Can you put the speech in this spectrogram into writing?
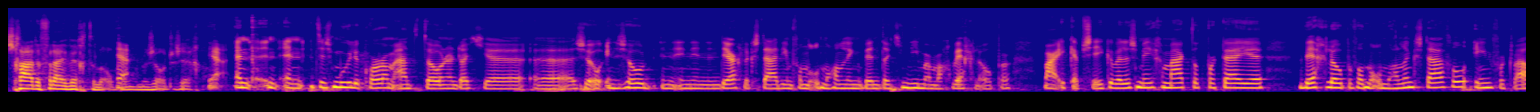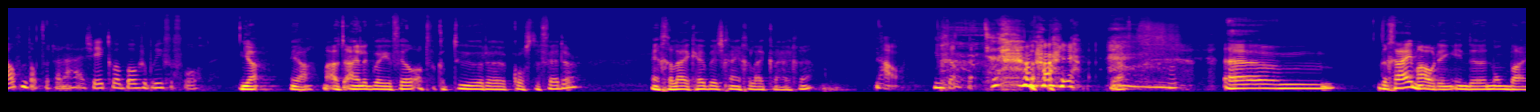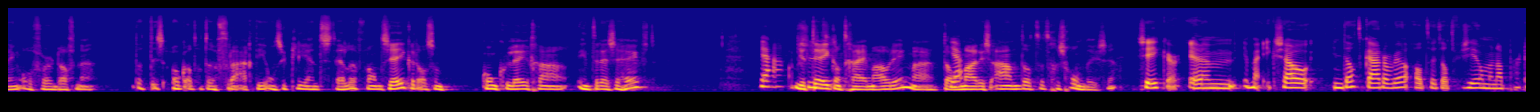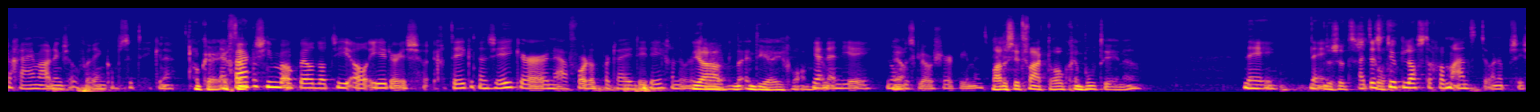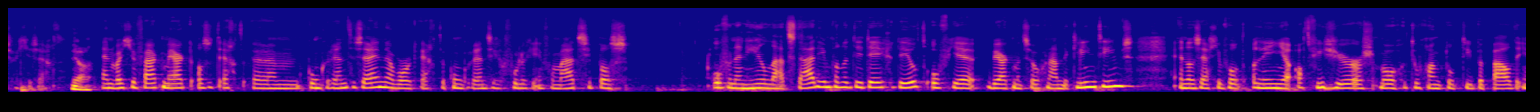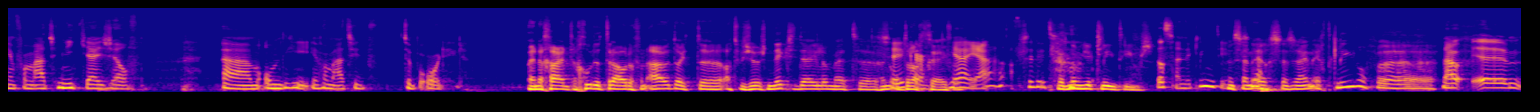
schadevrij weg te lopen, Ja. om het zo te zeggen. Ja, en, en, en het is moeilijk hoor om aan te tonen dat je eh, zo in, zo in, in, in een dergelijk stadium van de onderhandeling bent dat je niet meer mag weglopen. Maar ik heb zeker wel eens meegemaakt dat partijen weglopen van de onderhandelingstafel, 1 voor 12, en dat er daarna zeker wel boze brieven volgden. Ja, ja, maar uiteindelijk ben je veel advocatuurkosten verder. En gelijk hebben is geen gelijk krijgen. hè? Nou, niet altijd. maar ja. Ja. Ehm, de geheimhouding in de non-binding offer, Daphne. Dat is ook altijd een vraag die onze cliënten stellen. Van zeker als een conculega interesse heeft. Ja, Je tekent geheimhouding, maar Ja. maar eens aan dat het geschonden is. Hè? Zeker. Ehm, maar ik zou in dat kader wel altijd adviseren om een aparte geheimhoudingsovereenkomst te tekenen. Oké, En vaak een- zien we ook wel dat die al eerder is getekend. En zeker nou, voordat partijen DD gaan doen ja, natuurlijk. een NDA gewoon. Ja, een NDA, Non-Disclosure Agreement. Maar er zit vaak toch ook geen boete in, hè? Nee, nee. Dus het is Maar het is toch- natuurlijk lastig om aan te tonen, precies wat je zegt. Ja, En wat je vaak merkt als het echt ehm, concurrenten zijn, dan wordt echt de concurrentiegevoelige informatie pas of in een heel laat stadium van het DD gedeeld, of je werkt met zogenaamde clean teams. En dan zeg je bijvoorbeeld alleen je adviseurs mogen toegang tot die bepaalde informatie, niet jijzelf, ehm, om die informatie te beoordelen. En dan ga je de goede trouw ervan uit dat de adviseurs niks delen met eh, hun opdrachtgever. Ja, ja, absoluut. Dat noem je clean teams. Dat zijn de clean Ze teams. zijn, ja. echt, ze zijn echt clean of eh, Nou, ehm,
